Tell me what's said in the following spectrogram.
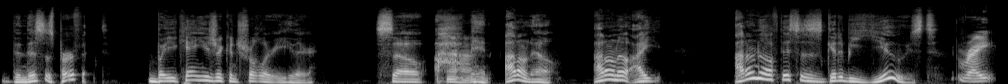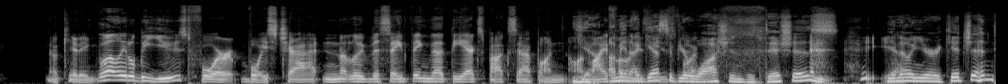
then this is perfect but you can't use your controller either. So, oh, uh-huh. man, I don't know. I don't know. I I don't know if this is going to be used. Right? No kidding. Well, it'll be used for voice chat and the same thing that the Xbox app on on yeah, my phone. I mean, I guess if you're washing the dishes, yeah. you know, in your kitchen,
